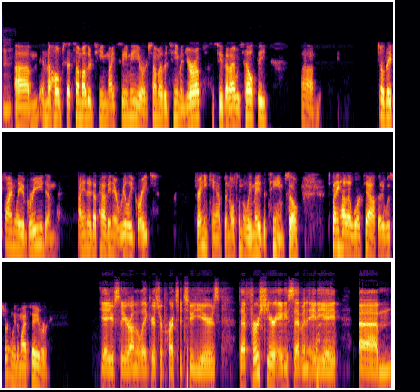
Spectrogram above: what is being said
Mm-hmm. Um, in the hopes that some other team might see me or some other team in Europe to see that I was healthy. Um, so they finally agreed, and I ended up having a really great training camp and ultimately made the team. So it's funny how that worked out, but it was certainly to my favor. Yeah, you're so you're on the Lakers for parts of two years. That first year, 87, 88, um,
